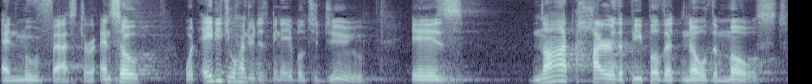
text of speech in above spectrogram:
and move faster. And so, what 8200 has been able to do is not hire the people that know the most,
